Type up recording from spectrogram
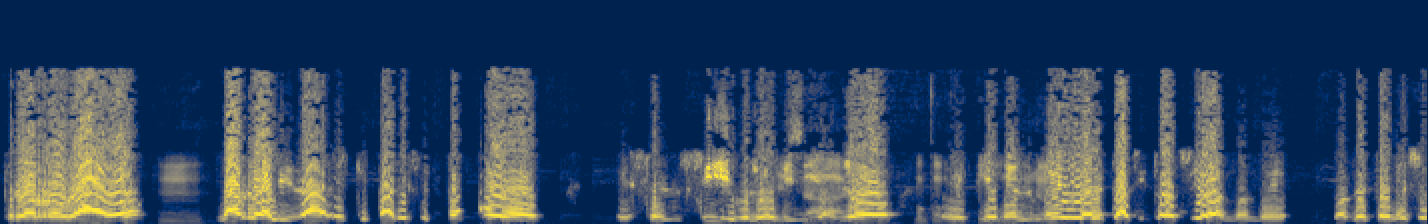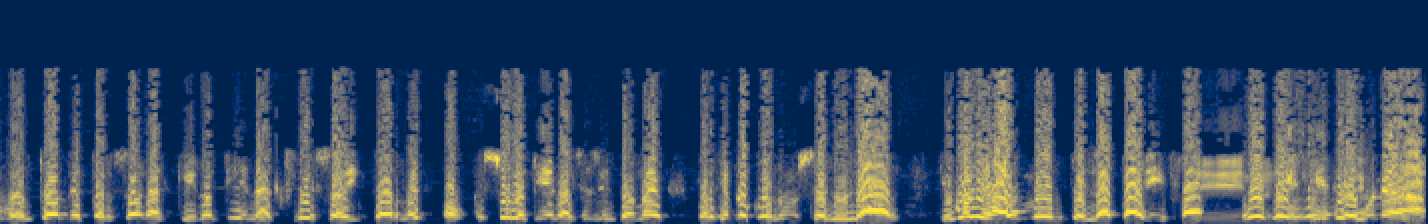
prorrogado, mm. la realidad es que parece poco eh, sensible, diría yo, eh, que en el medio de esta situación donde donde tenés un montón de personas que no tienen acceso a Internet o que solo tienen acceso a Internet, por ejemplo, con un celular, que vos les aumenten la tarifa, es, de, una,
